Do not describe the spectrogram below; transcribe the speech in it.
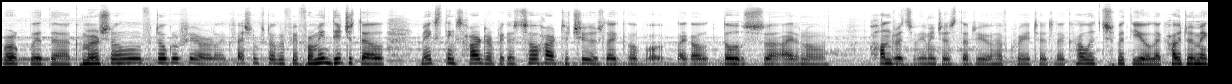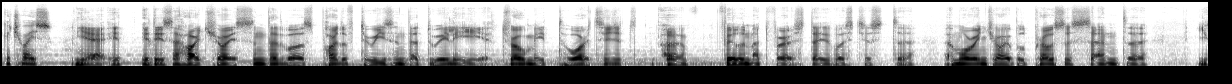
work with uh, commercial photography or like fashion photography, for me digital makes things harder because it's so hard to choose. Like uh, like those uh, I don't know hundreds of images that you have created. Like how it's with you? Like how do you make a choice? Yeah, it, it is a hard choice, and that was part of the reason that really drove me towards uh, film at first. That it was just a more enjoyable process, and you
